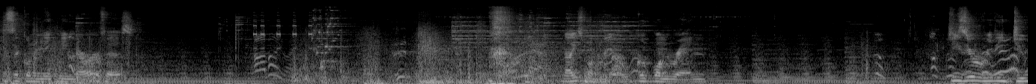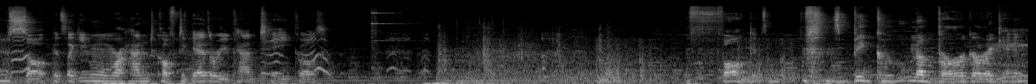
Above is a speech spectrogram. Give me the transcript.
This is gonna make me nervous. Nice one, Ryo. Good one, Rin. you really do suck. It's like even when we're handcuffed together, you can't take us. Fuck, it's, it's Big Kahuna Burger again.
